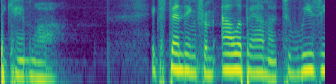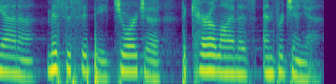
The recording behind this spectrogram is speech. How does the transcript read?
became law, extending from Alabama to Louisiana, Mississippi, Georgia, the Carolinas, and Virginia.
